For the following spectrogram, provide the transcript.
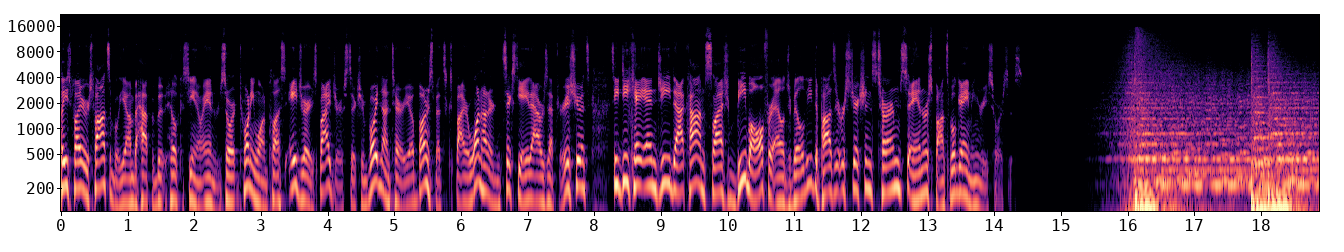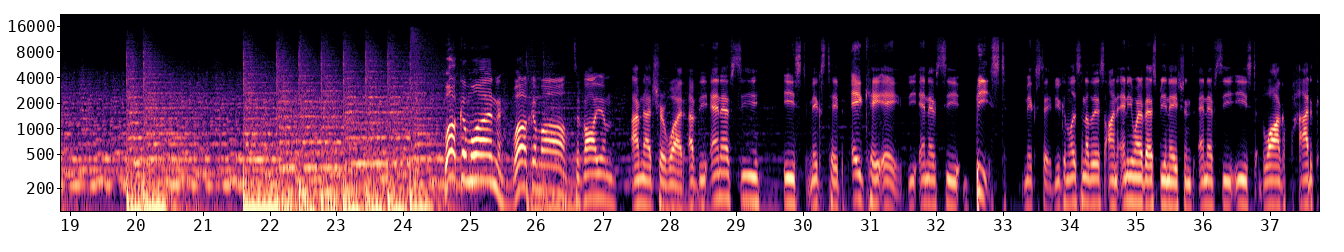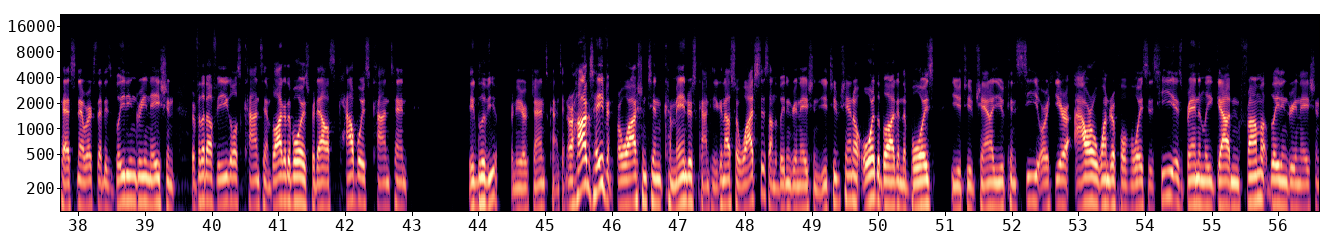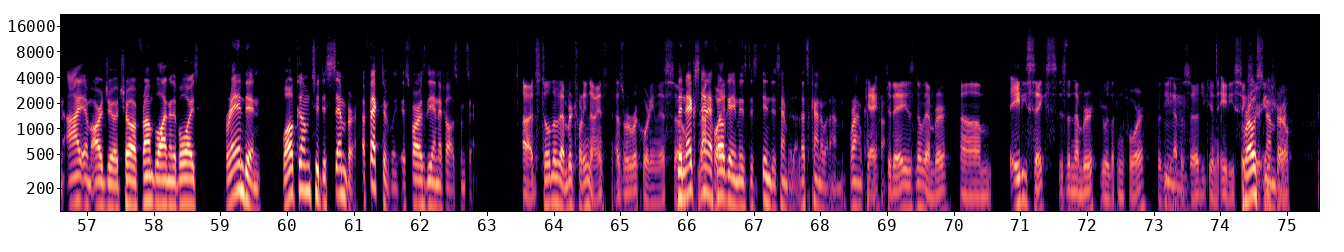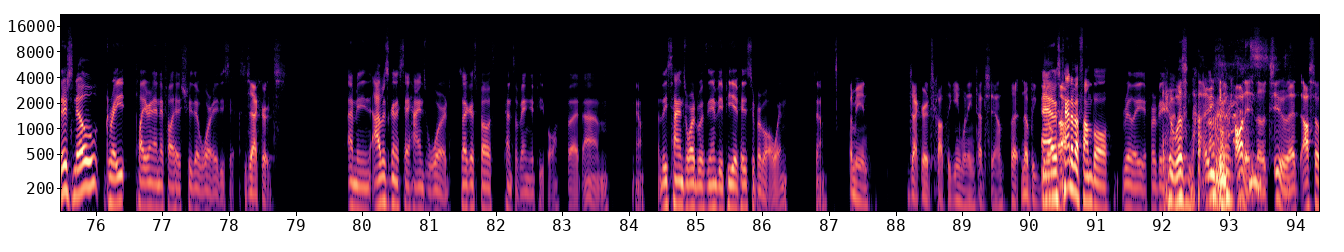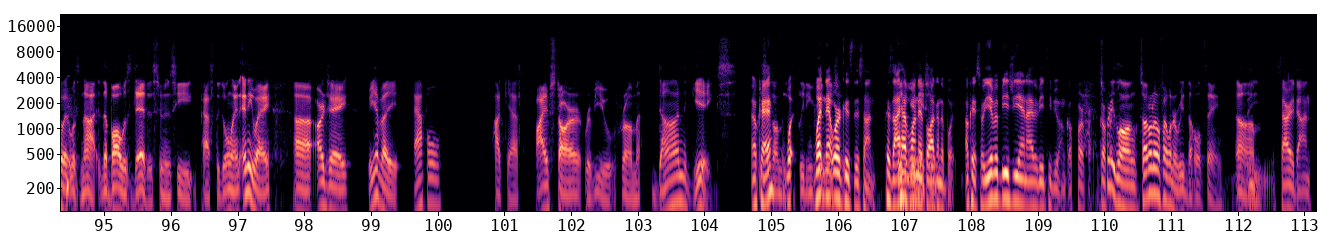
Please play responsibly on behalf of Boot Hill Casino and Resort 21 plus age varies by jurisdiction. Void in Ontario. Bonus bets expire 168 hours after issuance. See DKNG.com slash B ball for eligibility, deposit restrictions, terms, and responsible gaming resources. Welcome one, welcome all to volume, I'm not sure what, of the NFC East mixtape, aka the NFC Beast mixtape. You can listen to this on any one of SB Nation's NFC East blog podcast networks. That is Bleeding Green Nation for Philadelphia Eagles content, Blogging the Boys for Dallas Cowboys content, Big Blue View for New York Giants content, or Hogs Haven for Washington Commanders content. You can also watch this on the Bleeding Green Nation YouTube channel or the Blogging the Boys YouTube channel. You can see or hear our wonderful voices. He is Brandon Lee Gowton from Bleeding Green Nation. I am RJ Ochoa from Blogging the Boys. Brandon, welcome to December, effectively, as far as the NFL is concerned. Uh, it's still November 29th as we're recording this. So the next NFL quite. game is in December, though. That's kind of what I'm where I'm coming okay. from. Today is November. Um, 86 is the number you were looking for for the Hmm. episode. You can 86 Gross your number. intro. There's no great player in NFL history that wore 86. Zach Ertz. I mean, I was going to say Hines Ward. So I guess both Pennsylvania people, but um, you know, at least Hines Ward was the MVP of his Super Bowl win. So I mean, Ertz caught the game-winning touchdown, but no big deal. and it was Uh, kind of a fumble, really, for being. It was not. But he caught it though too. That, also, it was not. The ball was dead as soon as he passed the goal line. Anyway, uh, RJ, we have a Apple podcast five star review from Don Giggs. Okay. What, what network is this on? Because I have one at Blog on the Boys. Okay, so you have a BGN, I have a BTB one. Go for it. It's Go pretty it. long, so I don't know if I want to read the whole thing. Um, Sorry, Don.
